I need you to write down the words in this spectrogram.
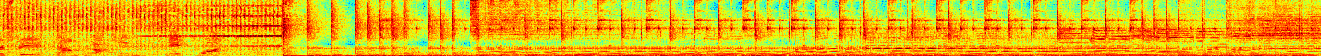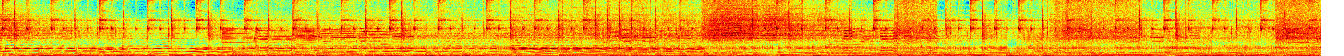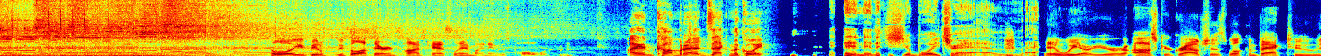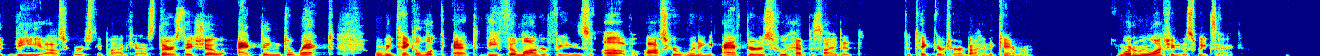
For speed. Sound production, take one. You beautiful people out there in podcast land. My name is Paul Workman, I am Comrade Zach McCoy. And it is your boy Trav. and we are your Oscar Grouches. Welcome back to the Oscar Worthy Podcast Thursday show, Acting Direct, where we take a look at the filmographies of Oscar winning actors who have decided to take their turn behind the camera. What are we watching this week, Zach?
